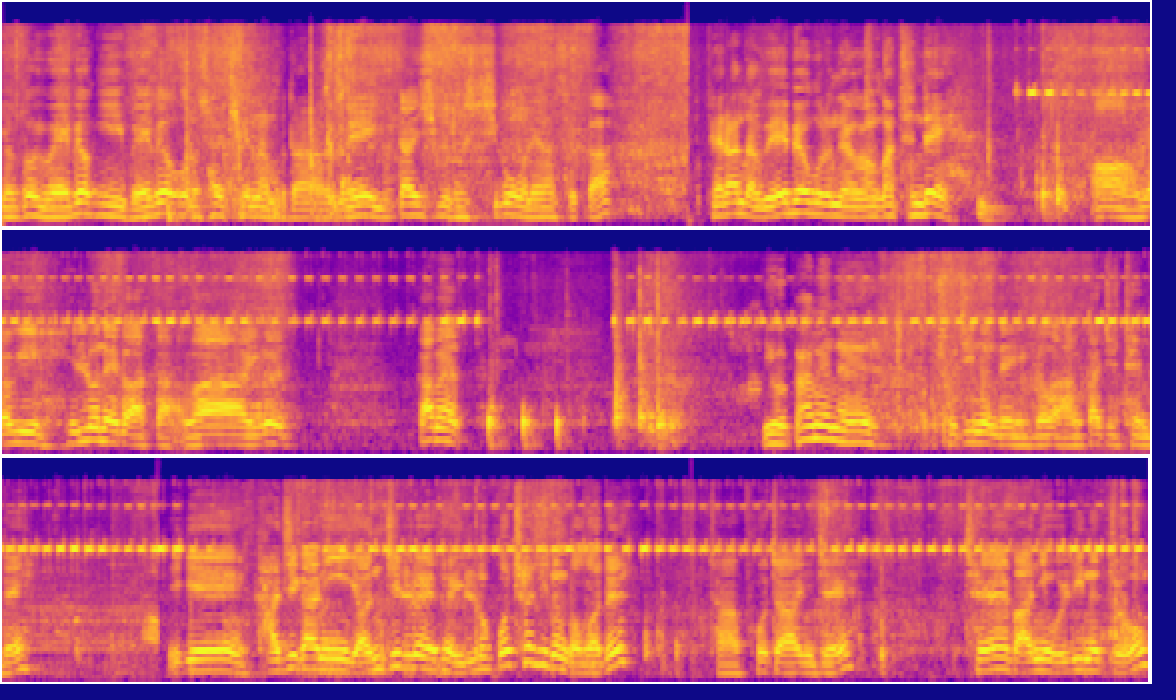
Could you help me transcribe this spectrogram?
여기 외벽이 외벽으로 설치했나 보다. 왜 이딴 식으로 시공을 해놨을까? 베란다 외벽으로 내려간 것 같은데, 어, 여기 일로 내려왔다. 와, 이거 까면, 이거 까면은 조지는데 이거 안 까질 텐데. 이게 가지간이 연질로 해서 일로 꽂혀지는 거거든? 자, 보자, 이제. 제일 많이 울리는 쪽.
